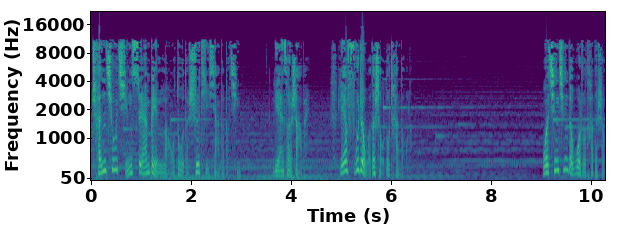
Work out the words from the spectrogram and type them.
陈秋晴虽然被老杜的尸体吓得不轻，脸色煞白，连扶着我的手都颤抖了。我轻轻的握住他的手，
